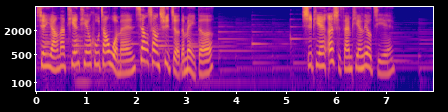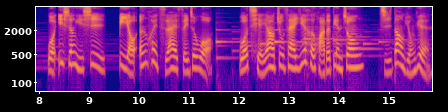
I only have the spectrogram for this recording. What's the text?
宣扬那天天呼召我们向上去者的美德。诗篇二十三篇六节：我一生一世必有恩惠慈爱随着我，我且要住在耶和华的殿中，直到永远。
